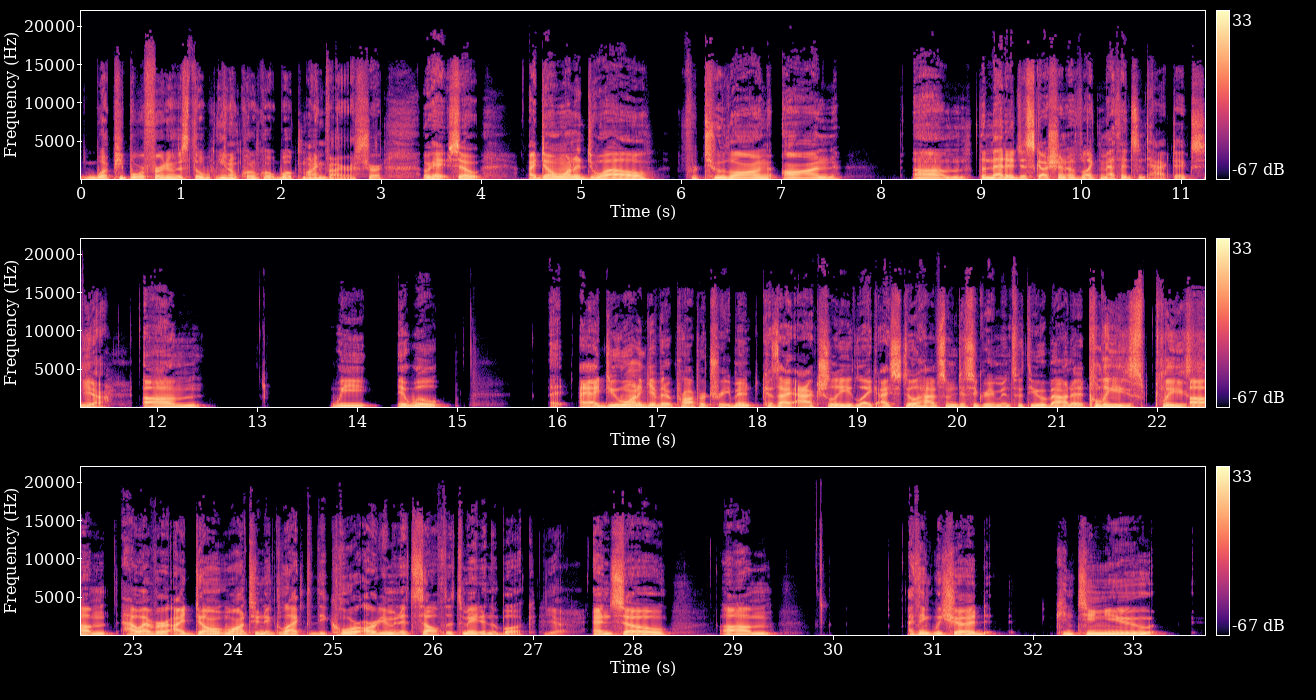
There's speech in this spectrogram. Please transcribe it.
what people refer to as the, you know, quote unquote woke mind virus. Sure. Okay, so I don't want to dwell for too long on um, the meta discussion of like methods and tactics. Yeah. Um, we it will. I, I do want to give it a proper treatment because I actually like I still have some disagreements with you about it. Please, please. Um, however, I don't want to neglect the core argument itself that's made in the book. yeah. And so um, I think we should continue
